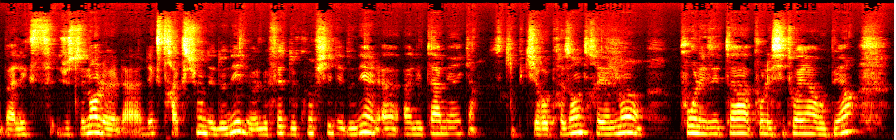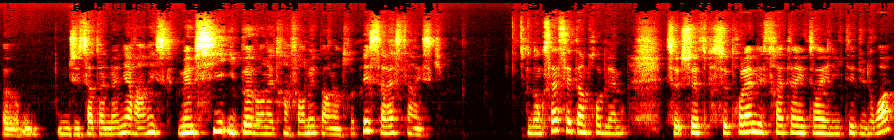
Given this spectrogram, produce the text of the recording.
bah, justement l'extraction des données, le, fait de confier des données à, l'État américain, ce qui, représente réellement pour les États, pour les citoyens européens, d'une certaine manière un risque. Même s'ils ils peuvent en être informés par l'entreprise, ça reste un risque. Donc ça, c'est un problème. Ce, problème d'extraterritorialité du droit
